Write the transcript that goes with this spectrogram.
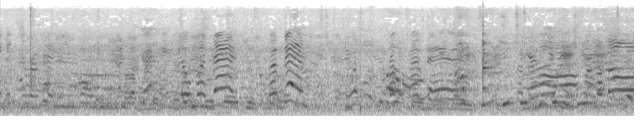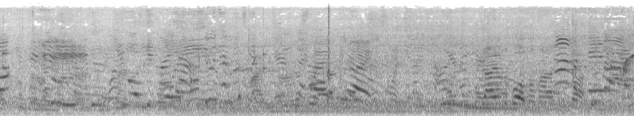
to get the revenge? Then, but then, Guy on the ball, Mama.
